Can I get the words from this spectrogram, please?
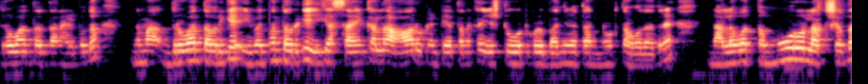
ಧ್ರುವಂತ ಅಂತಾನೆ ಹೇಳ್ಬೋದು. ನಮ್ಮ ಧ್ರುವಂತ ಅವರಿಗೆ ಇವತ್ತವರಿಗೆ ಈಗ ಸಾಯಂಕಾಲ ಆರು ಗಂಟೆಯ ತನಕ ಎಷ್ಟು ಓಟ್ಗಳು ಬಂದಿವೆ ಅಂತ ನೋಡ್ತಾ ಹೋದಾದ್ರೆ ನಲವತ್ತ ಮೂರು ಲಕ್ಷದ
